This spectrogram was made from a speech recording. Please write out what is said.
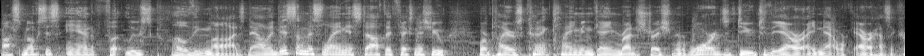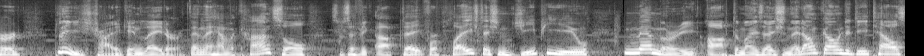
osmosis, and footloose clothing mods. Now they did some miscellaneous stuff. They fixed an issue where players couldn't claim in-game registration rewards due to the error a network error has occurred. Please try again later. Then they have a console specific update for PlayStation GPU memory optimization. They don't go into details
